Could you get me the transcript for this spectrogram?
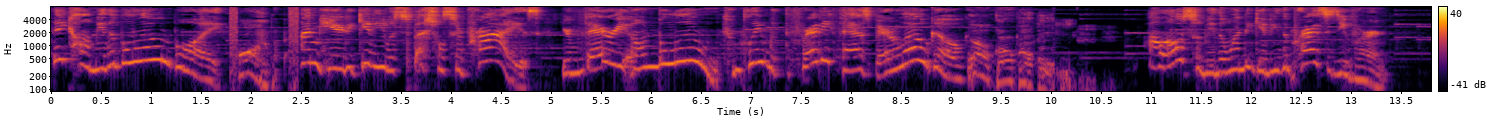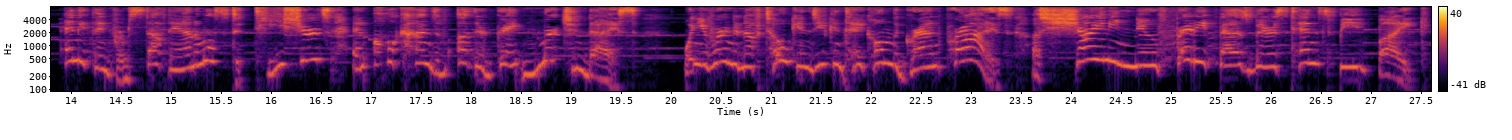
they call me the Balloon Boy. I'm here to give you a special surprise. Your very own balloon, complete with the Freddy Fazbear logo. Go, go, go, go. I'll also be the one to give you the prizes you've earned. Anything from stuffed animals to t-shirts and all kinds of other great merchandise. When you've earned enough tokens, you can take home the grand prize, a shiny new Freddy Fazbear's 10-speed bike.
